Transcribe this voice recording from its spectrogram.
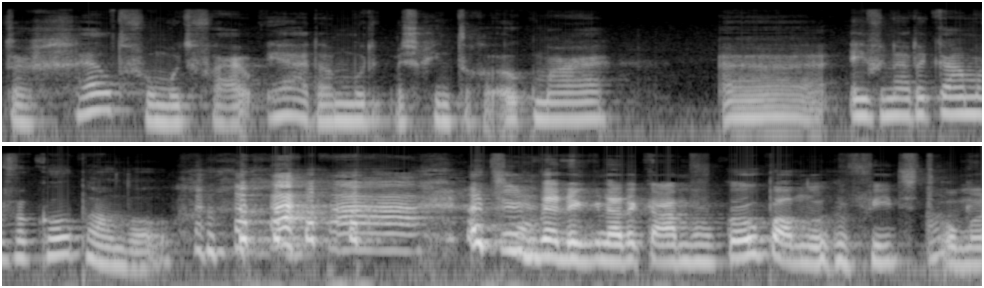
er geld voor moet vragen, ja, dan moet ik misschien toch ook maar eh, even naar de Kamer van Koophandel. En toen ben ik naar de Kamer van Koophandel gefietst om, eh,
